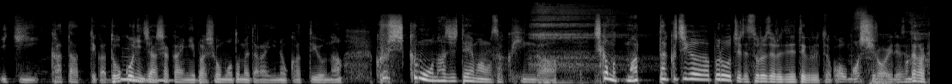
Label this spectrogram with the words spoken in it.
生き方っていうかどこにじゃあ社会に居場所を求めたらいいのかっていうようなくしくも同じテーマの作品がしかも全く違うアプローチでそれぞれ出てくるってこう面白いですね。だから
